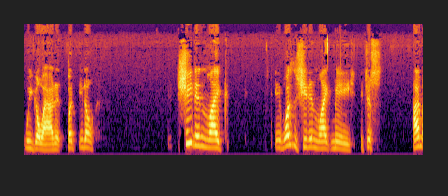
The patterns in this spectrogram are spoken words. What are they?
we go at it. But you know, she didn't like. It wasn't she didn't like me. It just I'm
